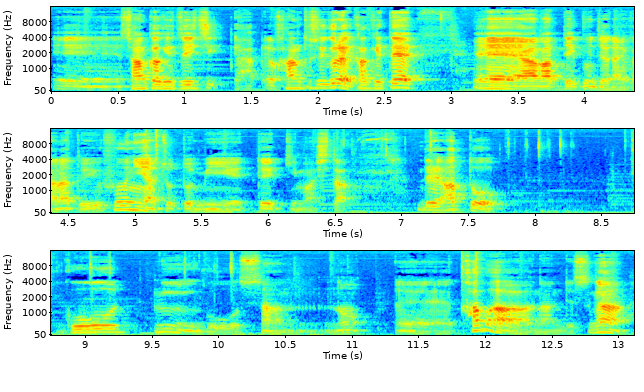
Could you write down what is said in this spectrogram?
えー、3ヶ月1半年ぐらいかけて、えー、上がっていくんじゃないかなというふうにはちょっと見えてきました。であと5253のえー、カバーなんですが、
